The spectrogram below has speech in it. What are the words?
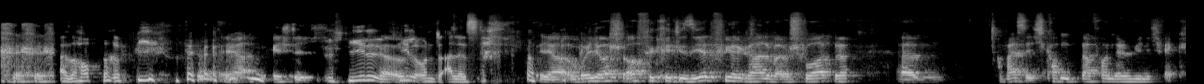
Also Hauptsache viel. ja, richtig. Viel, ja, viel und alles. ja, wo ich auch schon oft für kritisiert fühle, gerade beim Sport. Ne? Ähm, weiß ich, ich komme davon irgendwie nicht weg.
